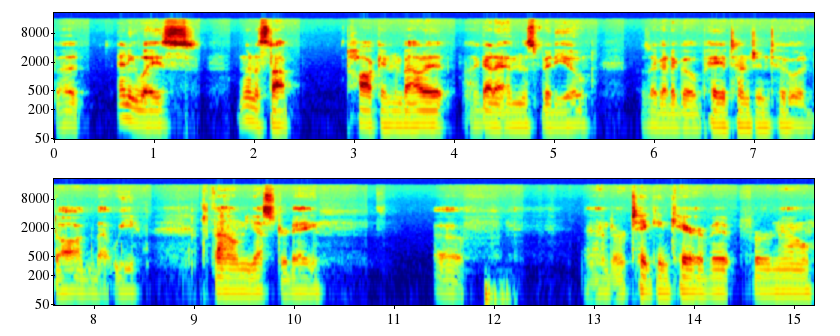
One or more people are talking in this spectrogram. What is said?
But, anyways, I'm gonna stop talking about it. I gotta end this video because I gotta go pay attention to a dog that we found yesterday. Uh, and are taking care of it for now.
